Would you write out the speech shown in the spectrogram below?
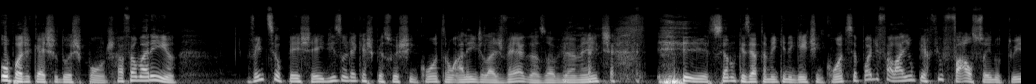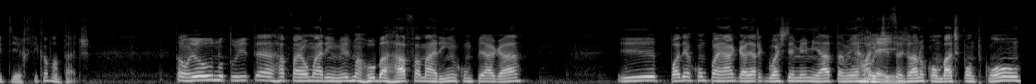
o podcast Dois Pontos. Rafael Marinho, vende seu peixe aí, diz onde é que as pessoas te encontram, além de Las Vegas, obviamente. e se você não quiser também que ninguém te encontre, você pode falar em um perfil falso aí no Twitter, fica à vontade. Então, eu no Twitter é Rafael Marinho mesmo, arroba Rafa Marinho com PH. E podem acompanhar a galera que gosta de MMA também, as Olha notícias aí. lá no combate.com.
